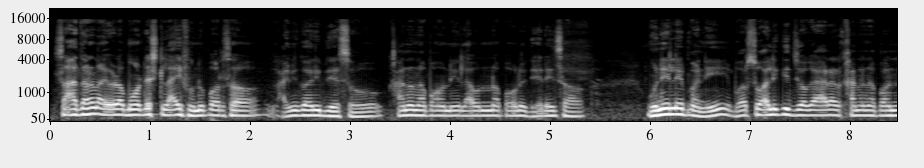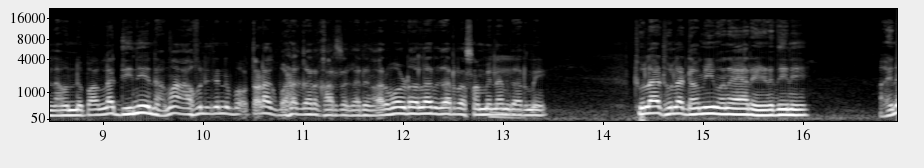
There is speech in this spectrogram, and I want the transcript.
साधारण एउटा मोडेस्ट लाइफ हुनुपर्छ। हामी गरिब देश हो खान नपाउने लाउनु नपाउने धेरै छ। हुनेले पनि वर्ष अलिकति जोगाएर खान नपाउने लाउनु नपाउनेलाई दिने ठाउँमा आफूले चाहिँ तडक भडक गरेर खर्च गर्ने अर्ब डलर गरेर सम्मेलन गर्ने। ठुला ठुला डमी बनाएर हिँडिदिने। होइन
